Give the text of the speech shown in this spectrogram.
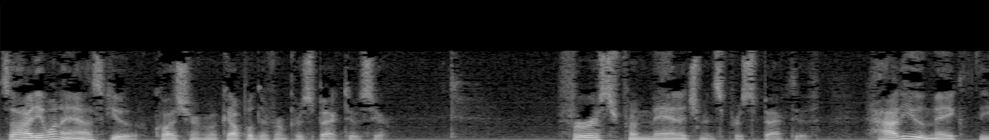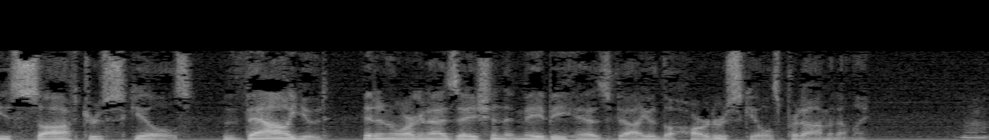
So, Heidi, I want to ask you a question from a couple different perspectives here. First, from management's perspective, how do you make these softer skills valued in an organization that maybe has valued the harder skills predominantly? Mm.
